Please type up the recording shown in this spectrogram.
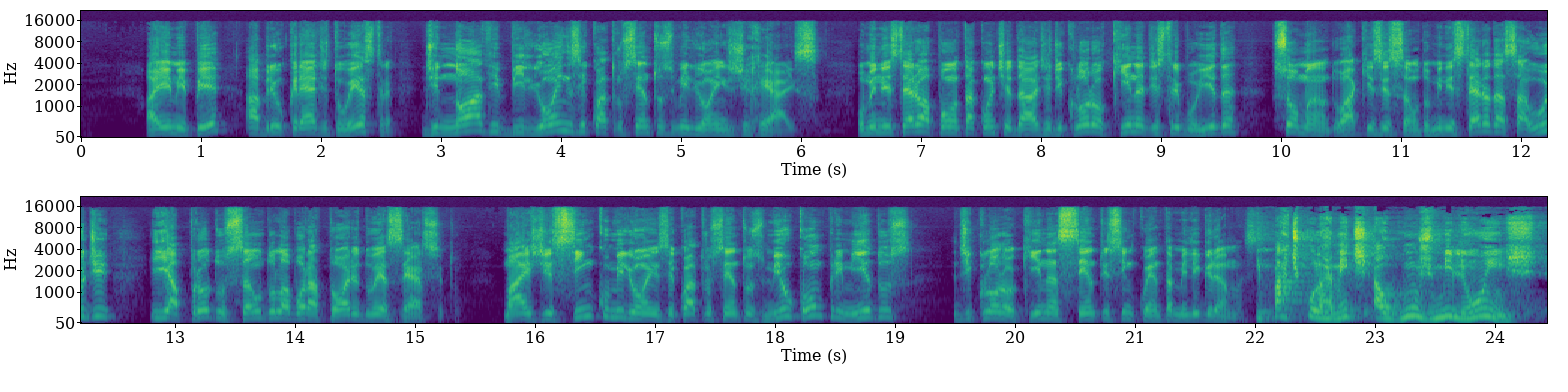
A MP abriu crédito extra de 9 bilhões e 400 milhões de reais. O Ministério aponta a quantidade de cloroquina distribuída, somando a aquisição do Ministério da Saúde e a produção do Laboratório do Exército. Mais de 5 milhões e 400 mil comprimidos de cloroquina 150 miligramas. E, particularmente, alguns milhões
